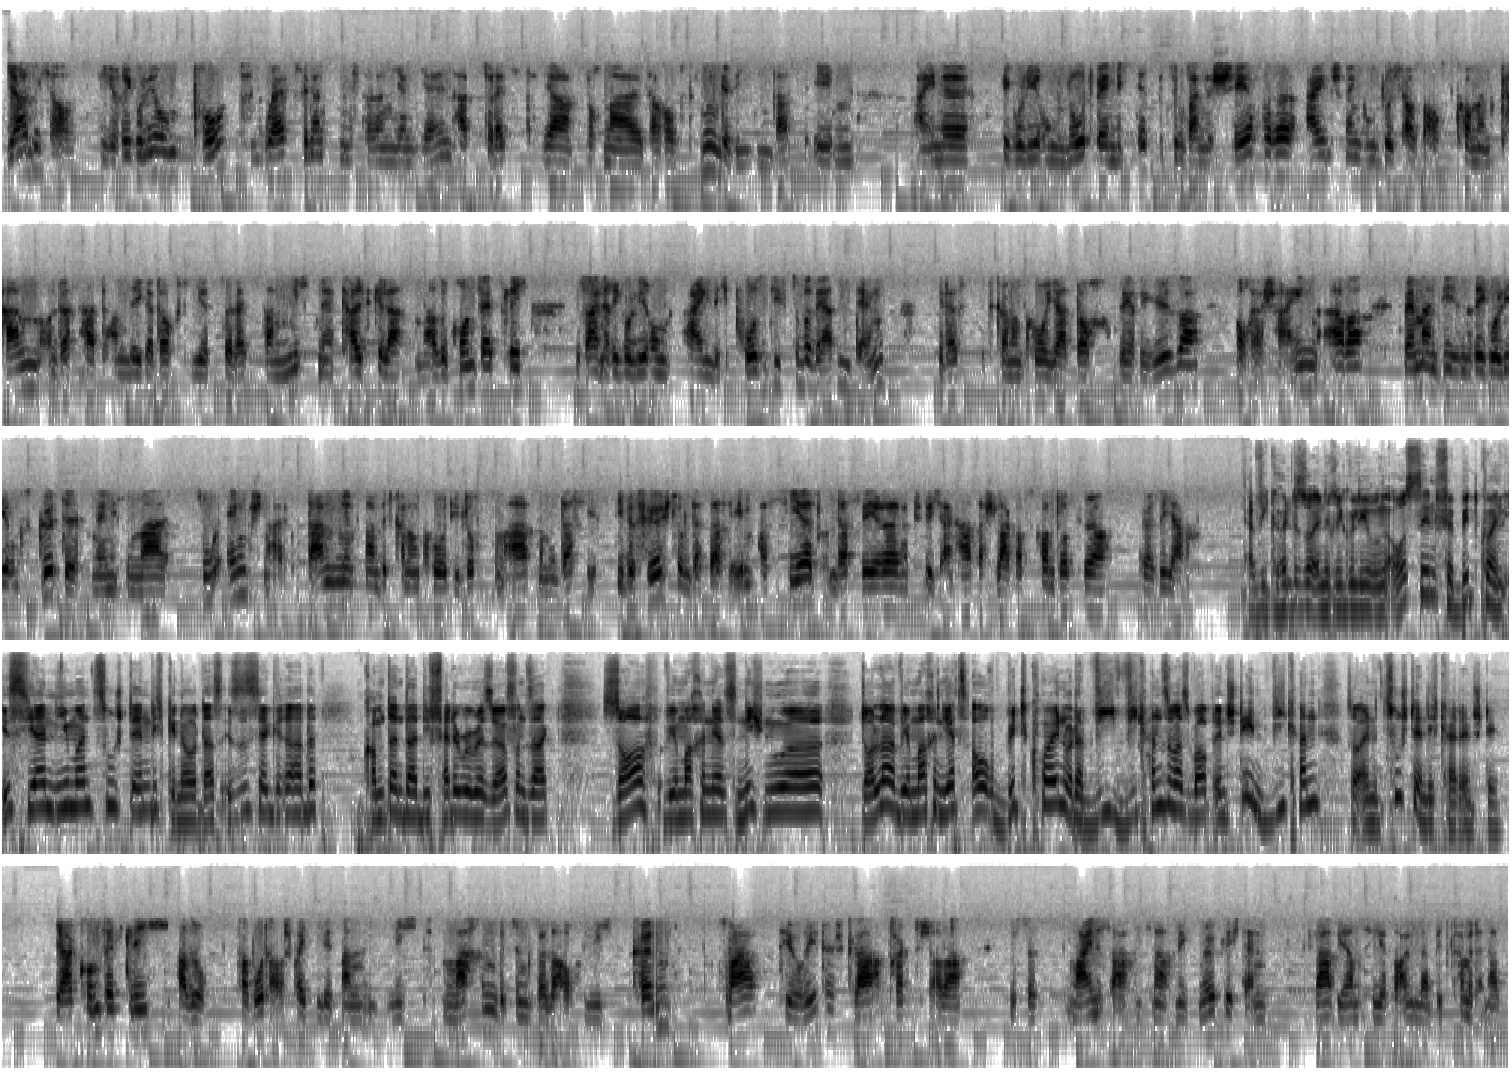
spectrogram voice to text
Ja, durchaus. Die Regulierung droht. US-Finanzministerin Janet Yellen hat zuletzt ja nochmal darauf hingewiesen, dass eben eine Regulierung notwendig ist, beziehungsweise eine schärfere Einschränkung durchaus auch kommen kann. Und das hat Anleger doch hier zuletzt dann nicht mehr kalt gelassen. Also grundsätzlich ist eine Regulierung eigentlich positiv zu bewerten, denn lässt Bitcoin und Co. ja doch seriöser auch erscheinen. Aber wenn man diesen Regulierungsgürtel, nenne ich ihn mal, zu eng schnallt, dann nimmt man Bitcoin und Co. die Luft zum Atmen. Und das ist die Befürchtung, dass das eben passiert. Und das wäre natürlich ein harter Schlag aufs Konto für Börsianer. Ja, wie könnte so eine Regulierung aussehen? Für Bitcoin ist ja niemand zuständig, genau das ist es ja gerade. Kommt dann da die Federal Reserve und sagt, so, wir machen jetzt nicht nur Dollar, wir machen jetzt auch Bitcoin? Oder wie, wie kann sowas überhaupt entstehen? Wie kann so eine Zuständigkeit entstehen? Ja, grundsätzlich, also Verbot aussprechen wird man nicht machen, beziehungsweise auch nicht können. Zwar theoretisch, klar, praktisch, aber ist es meines Erachtens nach nicht möglich, denn klar, wir haben es hier vor allem bei Bitcoin mit einer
